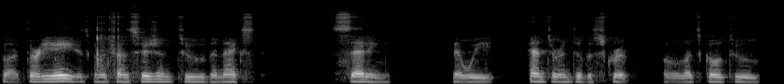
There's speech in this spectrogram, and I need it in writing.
So at 38, it's going to transition to the next setting that we enter into the script. So let's go to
